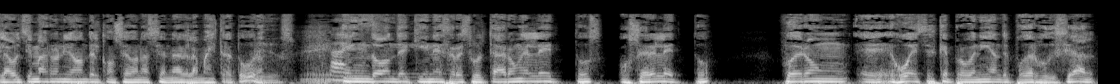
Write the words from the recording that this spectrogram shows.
la última reunión del Consejo Nacional de la Magistratura, Ay, en donde quienes resultaron electos o ser electos fueron eh, jueces que provenían del Poder Judicial.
